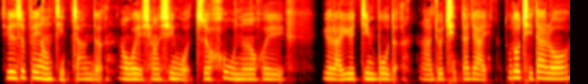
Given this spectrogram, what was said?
其实是非常紧张的。那我也相信我之后呢会。越来越进步的，那就请大家多多期待喽！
